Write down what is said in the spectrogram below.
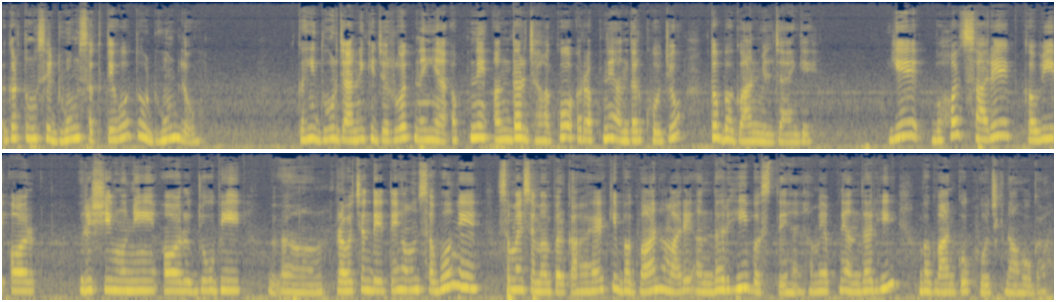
अगर तुम उसे ढूंढ सकते हो तो ढूंढ लो। कहीं दूर जाने की ज़रूरत नहीं है। अपने अंदर झांको और अपने अंदर खोजो तो भगवान मिल जाएँगे। ये बहुत सारे कवि और ऋषि मुनि और जो भी प्रवचन देते हैं, उन सबों ने समय समय पर कहा है कि भगवान हमारे अंदर ही बसते हैं। हमें अपने अंदर ही भगवान को खोजना होगा।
